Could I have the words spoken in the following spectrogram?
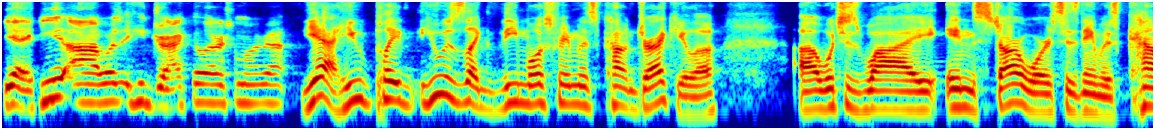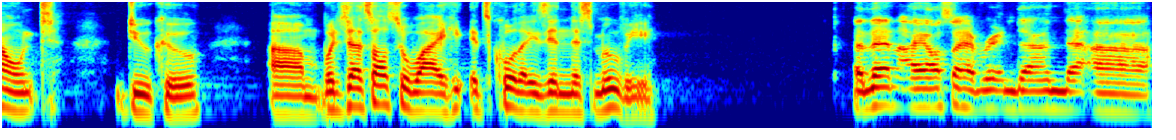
Yeah, he uh, was it he Dracula or something like that. Yeah, he played. He was like the most famous Count Dracula, uh, which is why in Star Wars his name is Count Dooku. Um, which that's also why he, it's cool that he's in this movie. And then I also have written down that uh,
